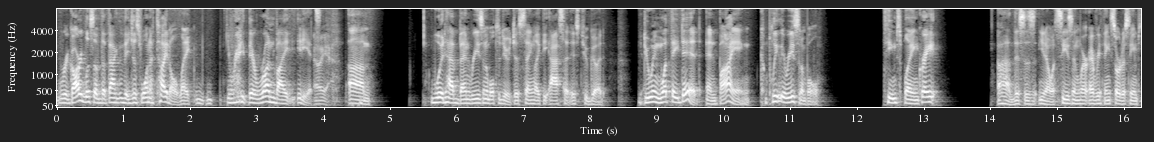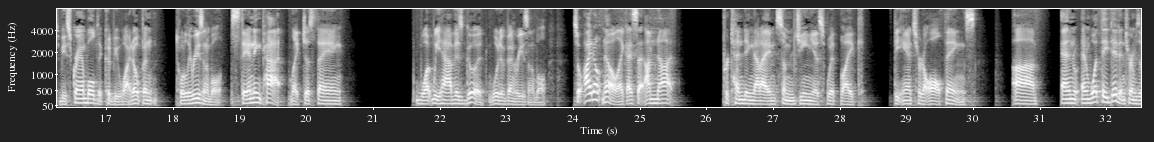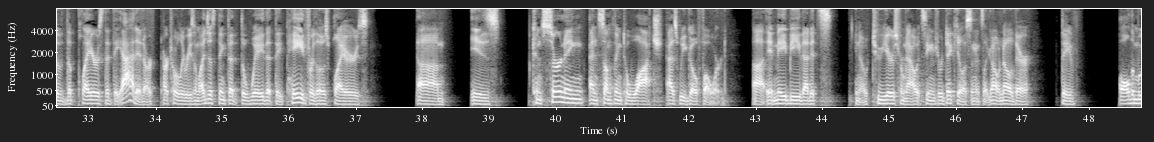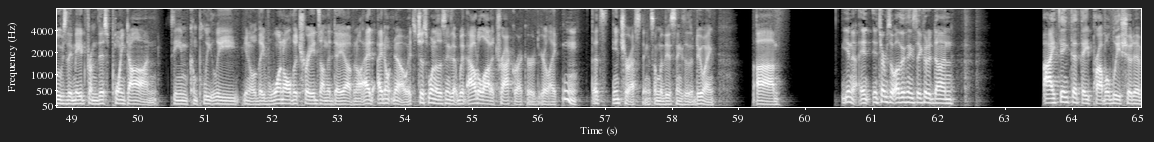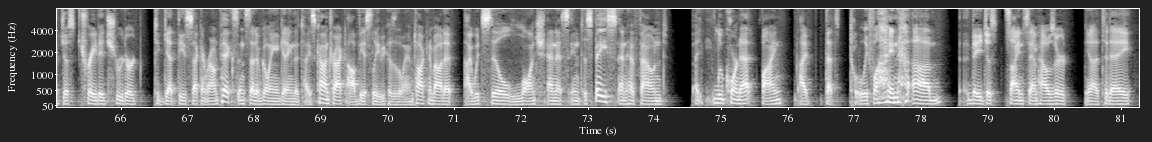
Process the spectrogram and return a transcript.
regardless of the fact that they just won a title like right they're run by idiots Oh yeah. um, would have been reasonable to do. Just saying like the asset is too good. Doing what they did and buying completely reasonable. Teams playing great. Uh, this is you know a season where everything sort of seems to be scrambled. It could be wide open. Totally reasonable. Standing pat, like just saying what we have is good, would have been reasonable. So I don't know. Like I said, I'm not pretending that I'm some genius with like the answer to all things. Uh, and and what they did in terms of the players that they added are are totally reasonable. I just think that the way that they paid for those players um, is concerning and something to watch as we go forward. Uh, it may be that it's you know two years from now it seems ridiculous and it's like oh no they're they've all the moves they made from this point on seem completely you know they've won all the trades on the day of and all. I, I don't know it's just one of those things that without a lot of track record you're like hmm that's interesting some of these things that they're doing um, you know in, in terms of other things they could have done I think that they probably should have just traded Schroeder to get these second round picks instead of going and getting the Theis contract, obviously, because of the way I'm talking about it. I would still launch Enes into space and have found uh, Luke Kornet, fine. I That's totally fine. Um, they just signed Sam Hauser uh, today.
